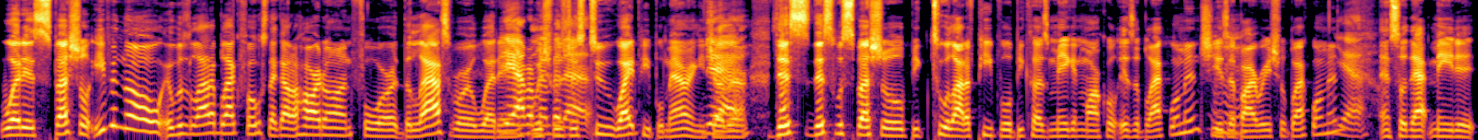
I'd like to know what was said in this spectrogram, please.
what is special, even though it was a lot of black folks that got a hard on for the last royal wedding, Yeah, which was just two white people marrying each Yeah. other. This this was special be- to a lot of people because Meghan Markle is a black woman. She is a biracial black woman. Mm-hmm. Yeah. and so that made it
